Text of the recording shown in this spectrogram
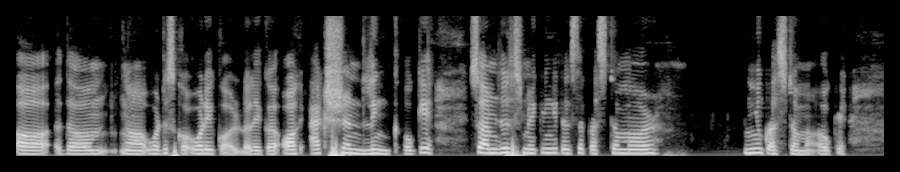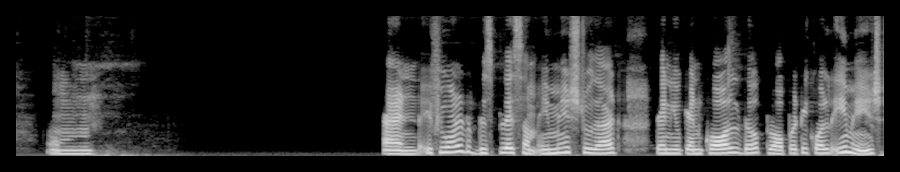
uh, the um, uh, what is called what do you call like a action link okay? So i'm just making it as a customer new customer okay? Um and if you wanted to display some image to that then you can call the property called image.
